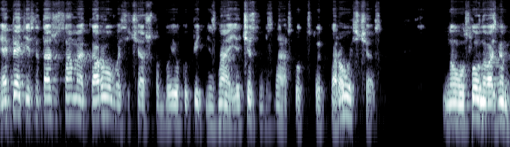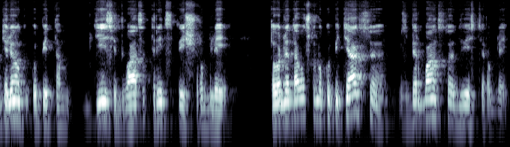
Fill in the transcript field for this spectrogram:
И опять, если та же самая корова сейчас, чтобы ее купить, не знаю, я честно не знаю, сколько стоит корова сейчас, но условно возьмем теленка купить там 10, 20, 30 тысяч рублей – то для того, чтобы купить акцию, Сбербанк стоит 200 рублей.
